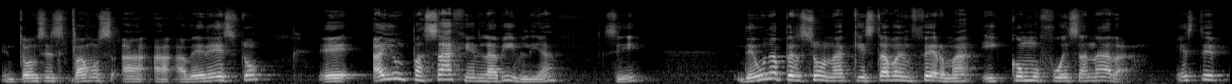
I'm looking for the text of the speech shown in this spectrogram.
Entonces vamos a, ver esto. Eh, hay un pasaje en la Biblia, ¿sí? De una persona que estaba enferma y cómo fue sanada. Este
